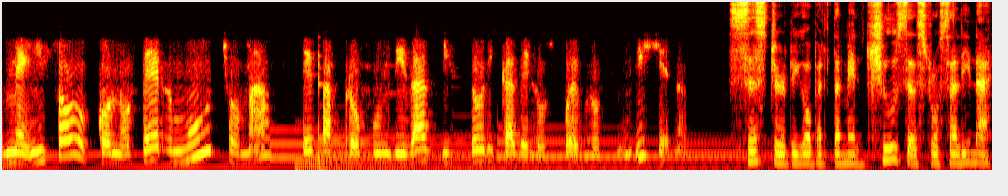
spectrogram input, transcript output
me hizo conocer mucho más esa profundidad histórica de los pueblos indígenas. Sister Rigoberta Menchú, Rosalina,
